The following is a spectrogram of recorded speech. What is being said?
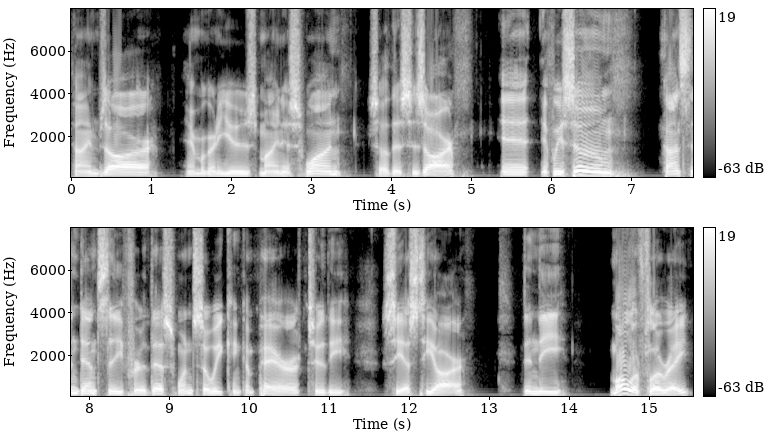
times R, and we're going to use minus 1. So this is R. And if we assume constant density for this one, so we can compare to the CSTR, then the molar flow rate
